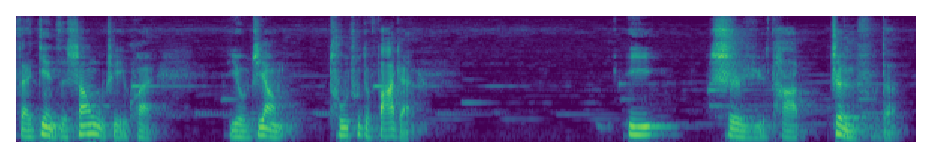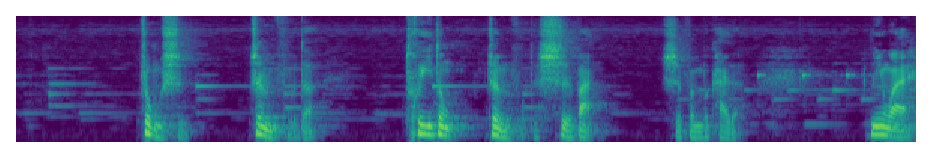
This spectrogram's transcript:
在电子商务这一块有这样突出的发展，一是与它政府的重视、政府的推动、政府的示范是分不开的。另外，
